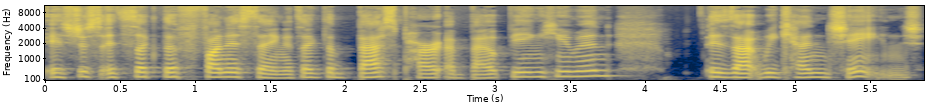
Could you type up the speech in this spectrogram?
it's just, it's like the funnest thing. It's like the best part about being human is that we can change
